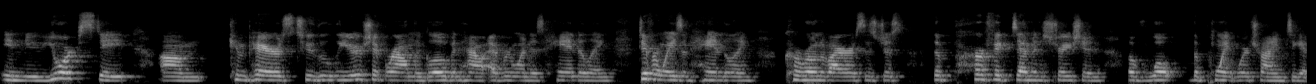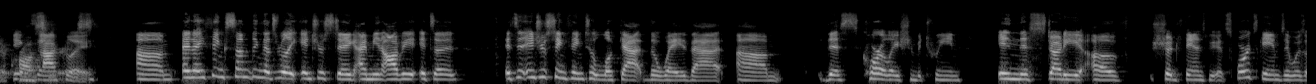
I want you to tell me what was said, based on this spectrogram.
in New York State um, compares to the leadership around the globe and how everyone is handling different ways of handling coronavirus is just the perfect demonstration of what the point we're trying to get across. Exactly. Um, and I think something that's really interesting. I mean, obviously, it's a it's an interesting thing to look at the way that um, this correlation between in this study of should fans be at sports games, it was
